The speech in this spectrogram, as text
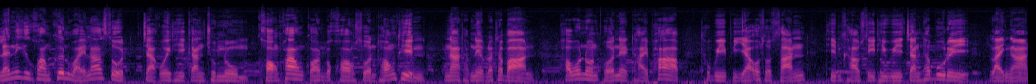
และนี่คือความเคลื่อนไหวล่าสุด จากเวทีการชุมนุม ของภาคองค์กรปกครองส่วนท้องถิ่น หน้าทำเนียบรัฐบาลภาวนนท์ผลเอกถ่ายภาพ ทวีปิยะโอสถสัน ทีมข่าวซีทีวีจันทบุรี รายงาน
